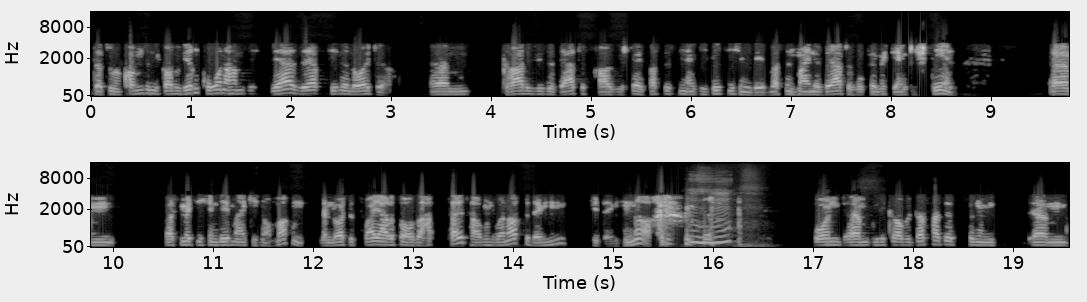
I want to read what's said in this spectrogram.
dazu gekommen sind, ich glaube, während Corona haben sich sehr, sehr viele Leute ähm, gerade diese Wertefrage gestellt. Was ist mir eigentlich wichtig im Leben? Was sind meine Werte? Wofür möchte ich eigentlich stehen? Ähm, was möchte ich im Leben eigentlich noch machen? Wenn Leute zwei Jahre zu Hause ha- Zeit haben, um darüber nachzudenken, die denken nach. Mhm. Und, ähm, und ich glaube, das hat jetzt zu einem ähm,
